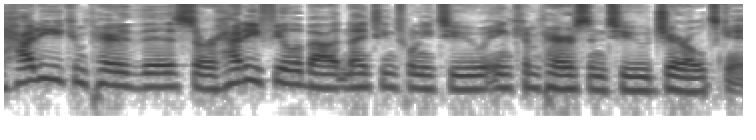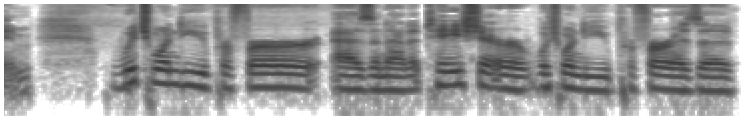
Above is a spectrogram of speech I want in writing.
how do you compare this, or how do you feel about 1922 in comparison to Gerald's Game? Which one do you prefer as an adaptation, or which one do you prefer as a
